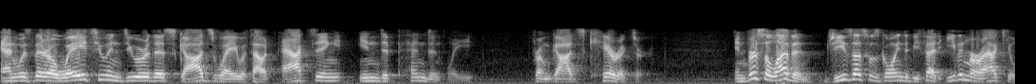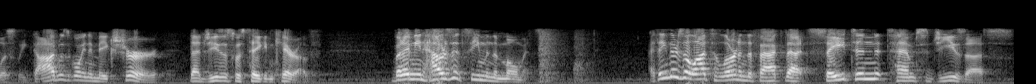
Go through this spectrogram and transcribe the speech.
And was there a way to endure this God's way without acting independently from God's character? In verse 11, Jesus was going to be fed, even miraculously. God was going to make sure that Jesus was taken care of. But I mean, how does it seem in the moment? I think there's a lot to learn in the fact that Satan tempts Jesus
